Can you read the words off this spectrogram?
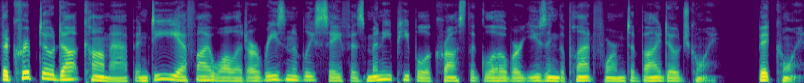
The Crypto.com app and DeFi wallet are reasonably safe as many people across the globe are using the platform to buy Dogecoin, Bitcoin,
